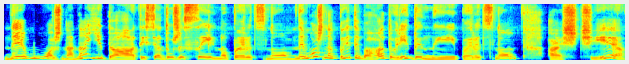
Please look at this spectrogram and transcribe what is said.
Не можна наїдатися дуже сильно перед сном, не можна пити багато рідини перед сном, а ще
